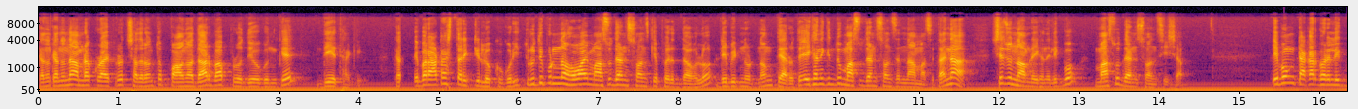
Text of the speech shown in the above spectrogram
কেন কেননা আমরা ক্রয় ফেরত সাধারণত পাওনাদার বা প্রদেয় গুণকে দিয়ে থাকি। এবার আঠাশ তারিখটি লক্ষ্য করি। ত্রুটিপূর্ণ হওয়ায় মাসুদ অ্যান্ড সন্সকে ফেরত দেওয়া হলো ডেবিট নোট নং তেরোতে। এখানে কিন্তু মাসুদ অ্যান্ড সন্সের নাম আছে, তাই না? সেজন্য আমরা এখানে লিখব মাসুদ অ্যান্ড সন্স হিসাব। এবং টাকার ঘরে লিখব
